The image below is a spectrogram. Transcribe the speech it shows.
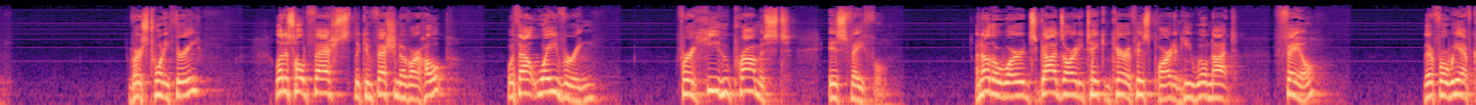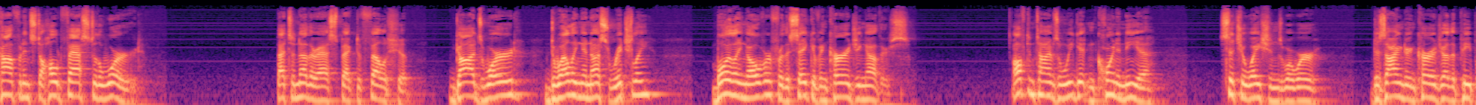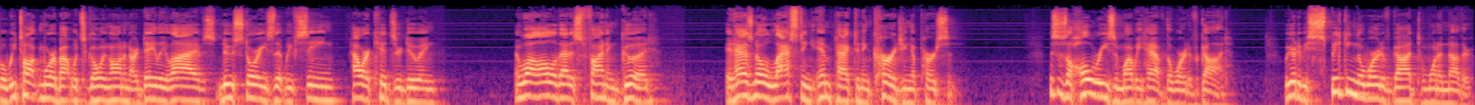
Verse 23 Let us hold fast the confession of our hope without wavering, for he who promised is faithful. In other words, God's already taken care of his part and he will not fail. Therefore, we have confidence to hold fast to the word. That's another aspect of fellowship. God's word dwelling in us richly boiling over for the sake of encouraging others. Oftentimes, when we get in koinonia situations where we're desiring to encourage other people, we talk more about what's going on in our daily lives, news stories that we've seen, how our kids are doing. And while all of that is fine and good, it has no lasting impact in encouraging a person. This is the whole reason why we have the Word of God. We are to be speaking the Word of God to one another.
